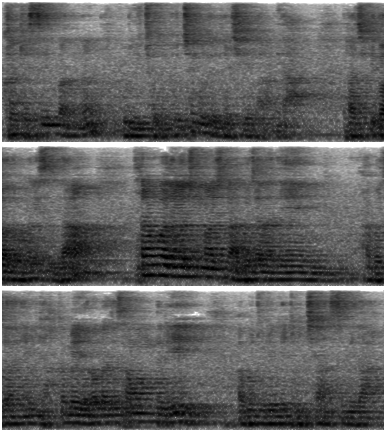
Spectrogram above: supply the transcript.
그렇게 쓰임받는 우리 초등부 친구들이 되시기 바랍니다. 다 같이 기도하도록 하겠습니다. 사랑과 내가 충만하신 아버지 하나님, 아버지 하나님, 약간의 여러 가지 상황들이 아버지 우리에게 좋지 않습니다.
